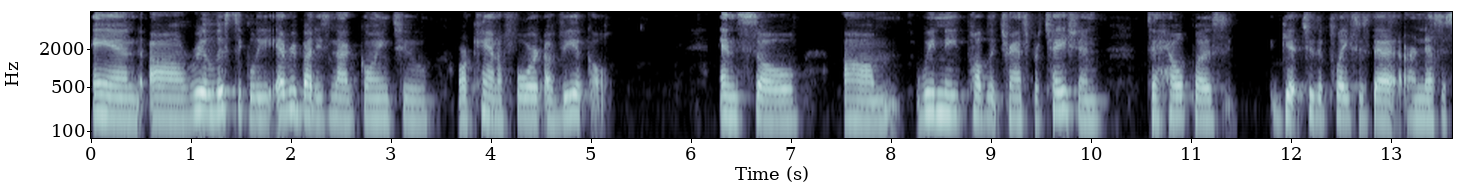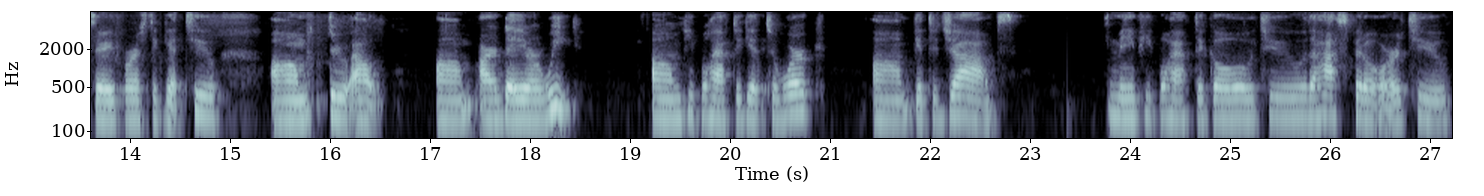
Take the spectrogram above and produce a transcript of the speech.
and uh, realistically, everybody's not going to or can't afford a vehicle, and so um, we need public transportation to help us get to the places that are necessary for us to get to um, throughout um, our day or week. Um, people have to get to work, um, get to jobs. Many people have to go to the hospital or to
